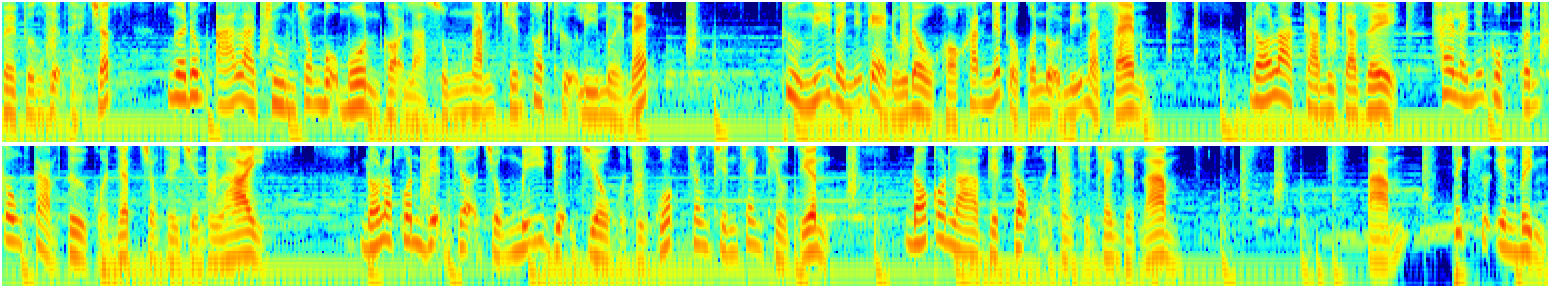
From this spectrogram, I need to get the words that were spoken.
Về phương diện thể chất, người Đông Á là chùm trong bộ môn gọi là súng ngắn chiến thuật cự ly 10m. Thử nghĩ về những kẻ đối đầu khó khăn nhất của quân đội Mỹ mà xem. Đó là kamikaze hay là những cuộc tấn công cảm tử của Nhật trong Thế chiến thứ hai. Đó là quân viện trợ chống Mỹ viện triều của Trung Quốc trong chiến tranh Triều Tiên. Đó còn là Việt Cộng ở trong chiến tranh Việt Nam. 8. Thích sự yên bình,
